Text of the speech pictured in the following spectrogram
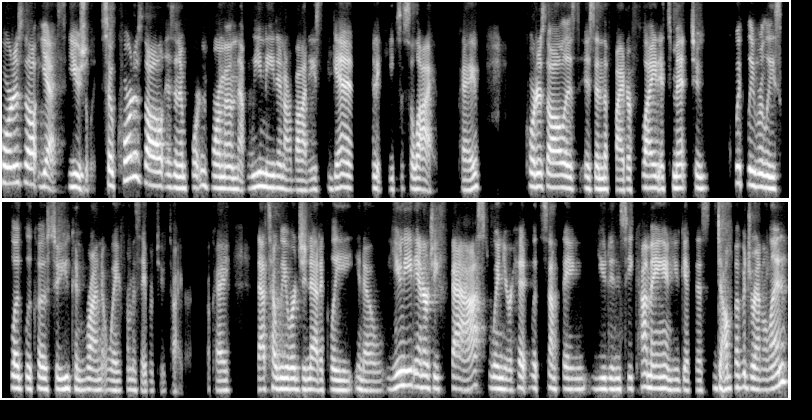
cortisol, yes, usually. So cortisol is an important hormone that we need in our bodies. Again, it keeps us alive. Okay. cortisol is is in the fight or flight. It's meant to quickly release blood glucose so you can run away from a saber-tooth tiger. Okay. That's how we were genetically, you know, you need energy fast when you're hit with something you didn't see coming and you get this dump of adrenaline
